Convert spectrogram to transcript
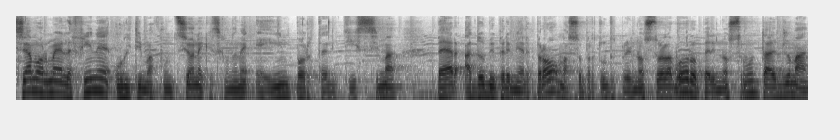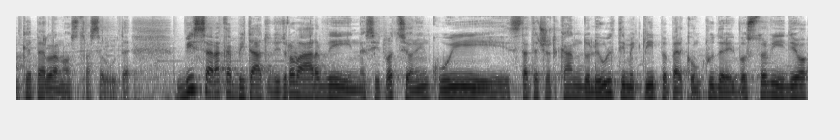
Siamo ormai alla fine, ultima funzione che secondo me è importantissima per Adobe Premiere Pro, ma soprattutto per il nostro lavoro, per il nostro montaggio, ma anche per la nostra salute. Vi sarà capitato di trovarvi in situazioni in cui state cercando le ultime clip per concludere il vostro video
